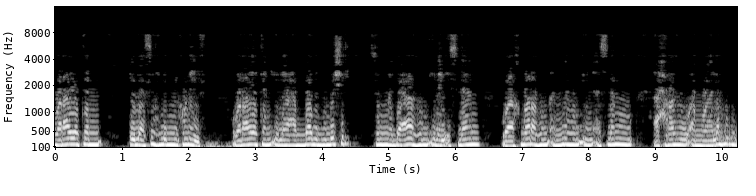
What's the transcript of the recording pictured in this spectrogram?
وراية إلى سهل بن حنيف وراية إلى عباد بن بشر ثم دعاهم إلى الإسلام وأخبرهم أنهم إن أسلموا أحرزوا أموالهم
